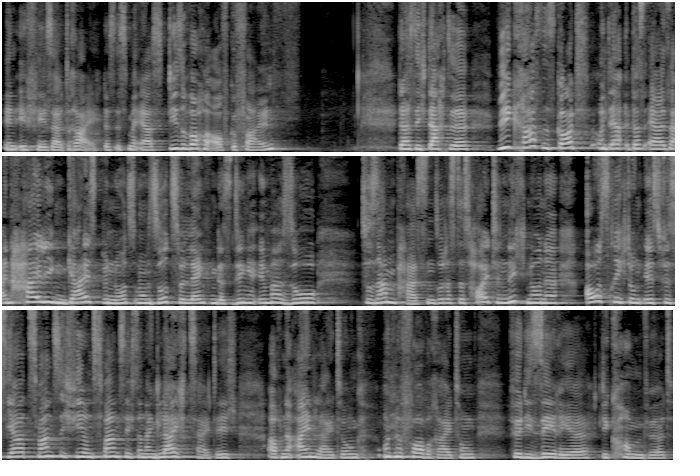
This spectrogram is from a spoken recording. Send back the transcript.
in Epheser 3. Das ist mir erst diese Woche aufgefallen, dass ich dachte, wie krass ist Gott und er, dass er seinen Heiligen Geist benutzt, um so zu lenken, dass Dinge immer so zusammenpassen, so dass das heute nicht nur eine Ausrichtung ist fürs Jahr 2024, sondern gleichzeitig auch eine Einleitung und eine Vorbereitung für die Serie, die kommen wird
